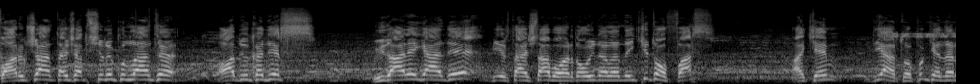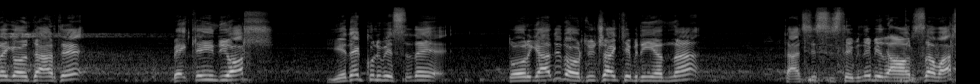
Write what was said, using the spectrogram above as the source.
Faruk Can taç atışını kullandı. Abdülkadir müdahale geldi. Bir taş daha bu arada oyun alanında iki top var. Hakem diğer topu kenara gönderdi. Bekleyin diyor. Yedek kulübesine doğru geldi. Dördüncü hakeminin yanına. Telsiz sisteminde bir arıza var.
